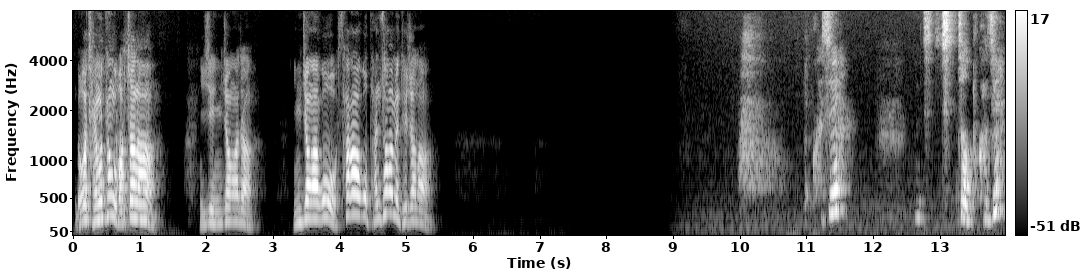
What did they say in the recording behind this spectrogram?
너가 잘못한 거 맞잖아. 이제 인정하자. 인정하고 사과하고 반성하면 되잖아. 어떡하지? 지- 진짜 어떡하지?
